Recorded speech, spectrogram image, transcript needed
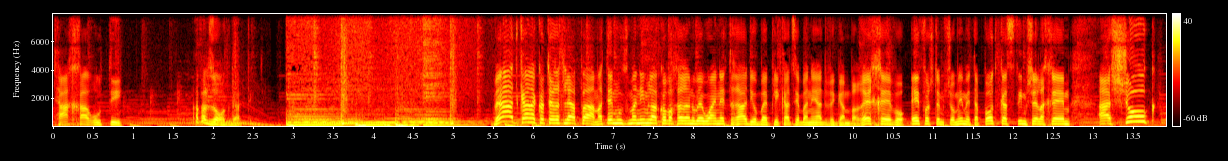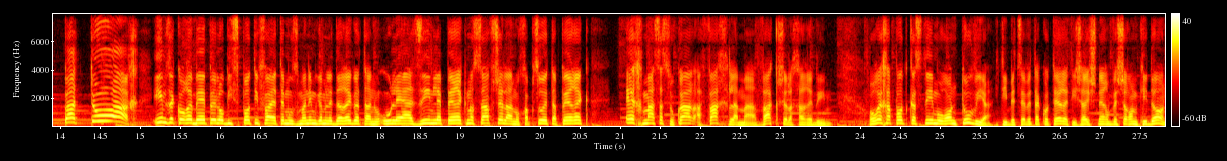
תחרותי. אבל זו רק דעתי. ועד כאן הכותרת להפעם. אתם מוזמנים לעקוב אחרינו בוויינט רדיו, באפליקציה בנייד וגם ברכב, או איפה שאתם שומעים את הפודקאסטים שלכם. השוק פתוח! אם זה קורה באפל או בספוטיפיי, אתם מוזמנים גם לדרג אותנו ולהאזין לפרק נוסף שלנו. חפשו את הפרק איך מס הסוכר הפך למאבק של החרדים. עורך הפודקאסטים הוא רון טוביה, איתי בצוות הכותרת ישי שנר ושרון קידון.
